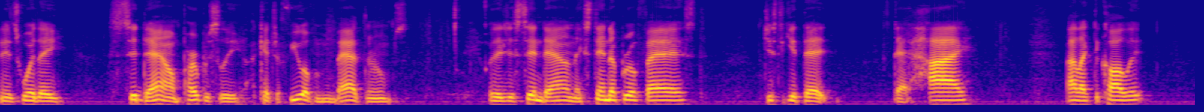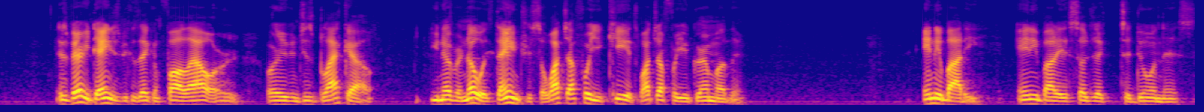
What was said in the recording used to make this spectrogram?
And it's where they sit down purposely. I catch a few of them in bathrooms where they're just sitting down. And they stand up real fast just to get that that high. I like to call it. It's very dangerous because they can fall out or or even just black out. You never know. It's dangerous. So watch out for your kids. Watch out for your grandmother. Anybody, anybody is subject to doing this.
